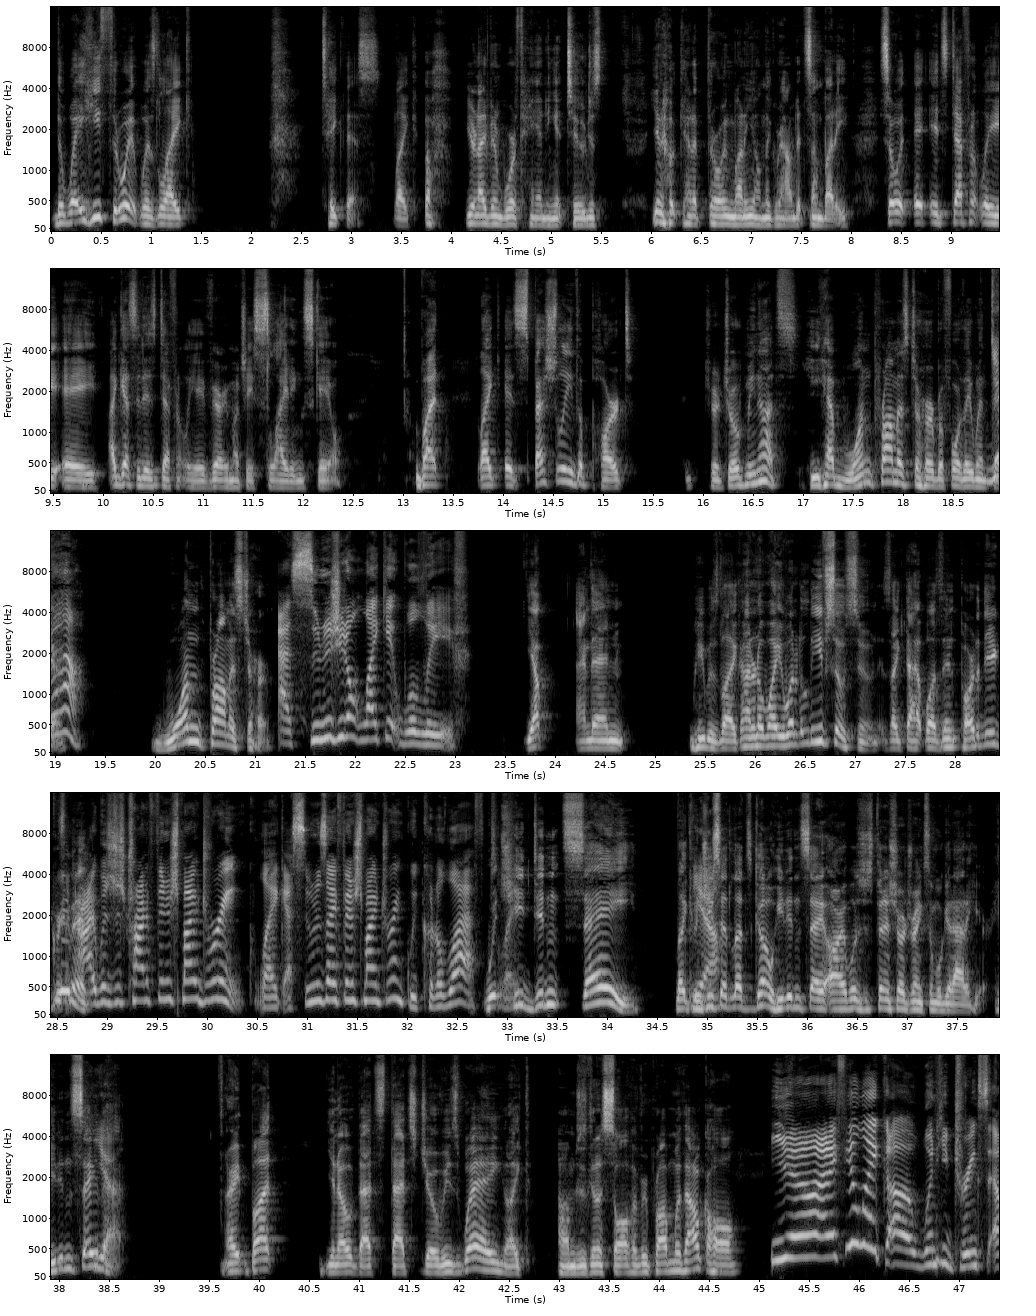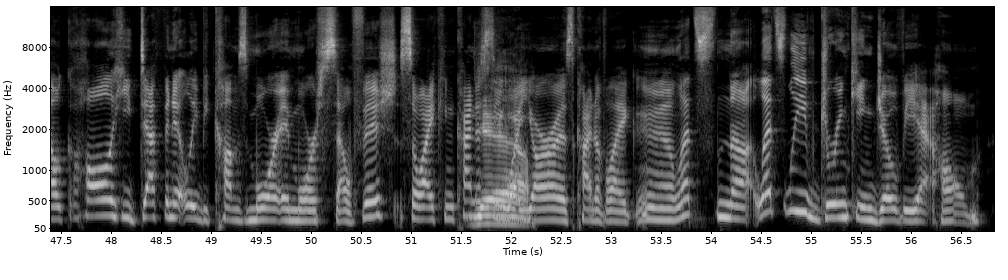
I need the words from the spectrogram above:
the way he threw it was like, take this. Like, ugh, you're not even worth handing it to. Just you know, kind of throwing money on the ground at somebody. So it, it- it's definitely a, I guess it is definitely a very much a sliding scale. But like, especially the part drove me nuts. He had one promise to her before they went there. yeah, One promise to her. as soon as you don't like it, we'll leave. Yep. And then he was like, I don't know why you wanted to leave so soon. It's like that wasn't part of the agreement. I was just trying to finish my drink. Like as soon as I finished my drink, we could have left. which Like, he didn't say. Like when she said, "Let's go," he didn't say, "All right, we'll just finish our drinks and we'll get out of here." He didn't say Yeah. that. All right, but you know that's that's Jovi's way. Like I'm just gonna solve every problem with alcohol. Yeah, and I feel like uh, when he drinks alcohol, he definitely becomes more and more selfish. So I can kind of see why Yara is kind of like, eh, let's not, let's leave drinking Jovi at home.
